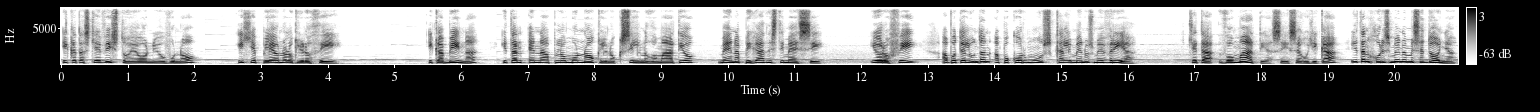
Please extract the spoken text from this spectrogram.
η κατασκευή στο αιώνιο βουνό είχε πλέον ολοκληρωθεί. Η καμπίνα ήταν ένα απλό μονόκλινο ξύλινο δωμάτιο με ένα πηγάδι στη μέση. Οι οροφοί αποτελούνταν από κορμούς καλυμμένους με βρία και τα δωμάτια σε εισαγωγικά ήταν χωρισμένα με σεντόνια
